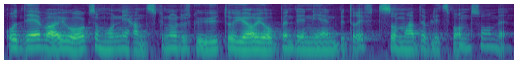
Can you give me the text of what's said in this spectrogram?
Og det var jo òg som hånd i hanske når du skulle ut og gjøre jobben din i en bedrift som hadde blitt sponsoren din.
